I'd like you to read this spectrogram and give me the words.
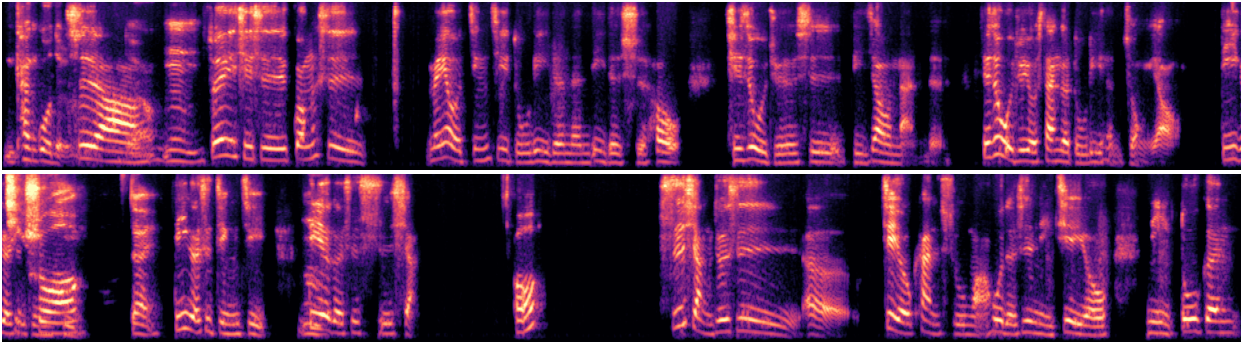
你看过的人是啊，嗯所以其实光是没有经济独立的能力的时候，其实我觉得是比较难的。其实我觉得有三个独立很重要，第一个是说济，对，第一个是经济，第嗯二个是思想。哦，思想就是呃，借由看书嘛，或者是你借由你多跟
